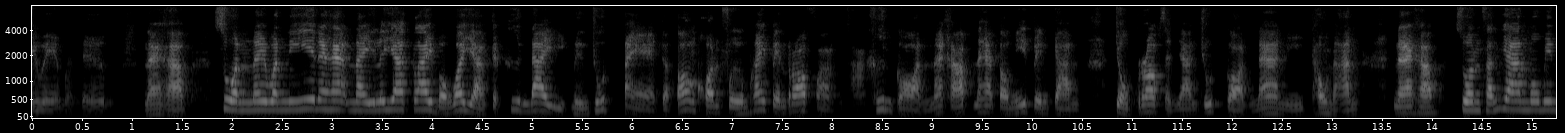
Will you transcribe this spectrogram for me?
ด์เวย์เหมือนเดิมนะครับส่วนในวันนี้นะฮะในระยะใกล้บอกว่าอยากจะขึ้นได้อีกหนึ่งชุด แต่จะต้องคอนเฟิร์มให้เป็นรอบฝั่งขาขึ้นก่อนนะครับนะฮะตอนนี้เป็นการจบรอบสัญญาณชุดก่อนหน้านี้เท่านั้นนะครับ ส่วนสัญญาณโมเมน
